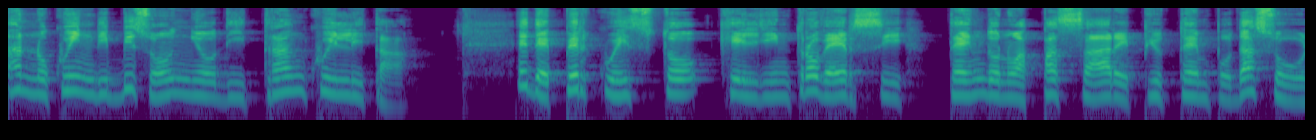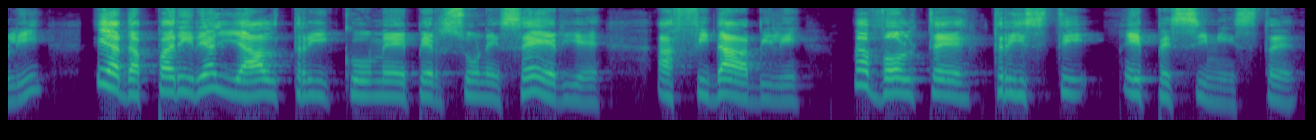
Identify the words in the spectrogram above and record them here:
hanno quindi bisogno di tranquillità ed è per questo che gli introversi tendono a passare più tempo da soli e ad apparire agli altri come persone serie, affidabili, a volte tristi e pessimiste.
